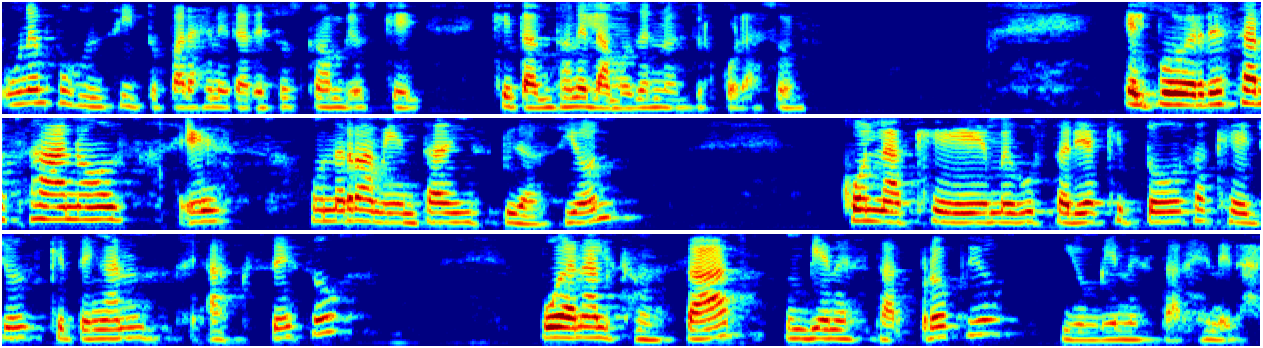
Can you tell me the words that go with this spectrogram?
un empujoncito para generar esos cambios que tanto anhelamos en nuestro corazón. El poder de estar sanos es una herramienta de inspiración con la que me gustaría que todos aquellos que tengan acceso puedan alcanzar un bienestar propio y un bienestar general.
